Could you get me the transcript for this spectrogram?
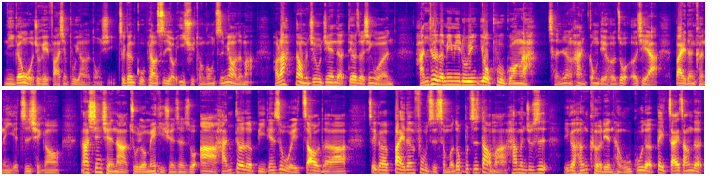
你跟我就可以发现不一样的东西？这跟股票是有异曲同工之妙的嘛。好啦，那我们进入今天的第二则新闻，韩特的秘密录音又曝光了。承认和公谍合作，而且啊，拜登可能也知情哦。那先前、啊，主流媒体宣称说啊，韩特的笔电是伪造的啊，这个拜登父子什么都不知道嘛，他们就是一个很可怜、很无辜的被栽赃的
